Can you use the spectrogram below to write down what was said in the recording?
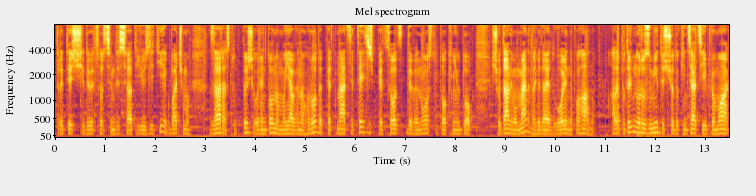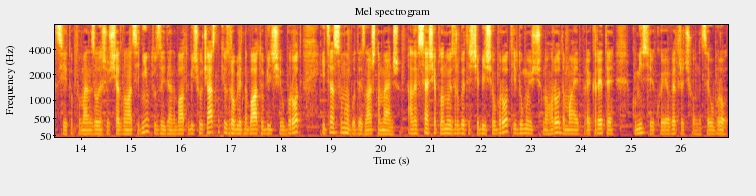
3970 USDT. Як бачимо, зараз тут пише орієнтовно моя винагорода 15 590 токенів доп, що в даний момент виглядає доволі непогано. Але потрібно розуміти, що до кінця цієї промоакції, тобто в мене залишилось ще 12 днів, тут зайде набагато більше учасників, зроблять набагато більший оборот, і ця сума буде значно менша. Але все ж я планую зробити ще більший оборот і думаю, що нагорода має перекрити комісію, яку я витрачу на цей оборот.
